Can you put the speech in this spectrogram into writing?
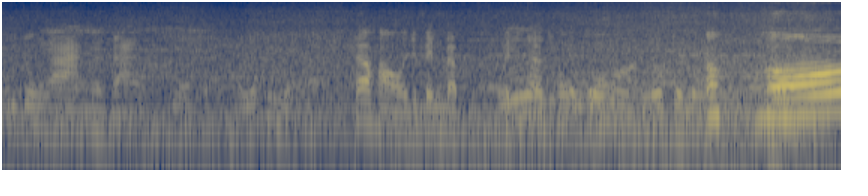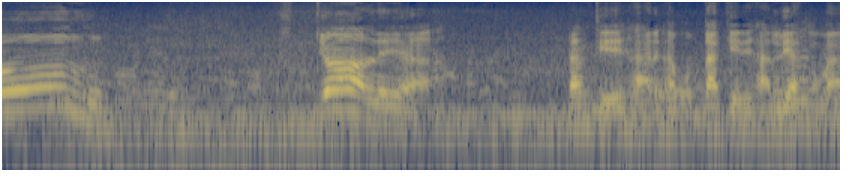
ดูจงอางอาจารย์ถ้าเห่าจะเป็นแบบเป็นแบบโค้งโอ้โหยอดเลยอะ ตั้งจิตอธิษฐานนะครับ ผมตั้งจิตอธิษฐานเรียกออกมา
